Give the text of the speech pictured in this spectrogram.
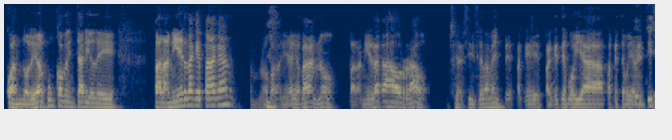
cuando leo algún comentario de para la mierda que pagan, no, para la mierda que pagan, no, para la mierda que has ahorrado sinceramente, ¿para qué, para qué te voy a, para qué te voy a mentir?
